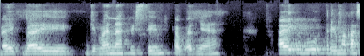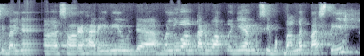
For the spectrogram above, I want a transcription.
Baik-baik. Gimana Christine kabarnya? Baik Ibu, terima kasih banyak uh, sore hari ini udah meluangkan waktunya yang sibuk banget pasti.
